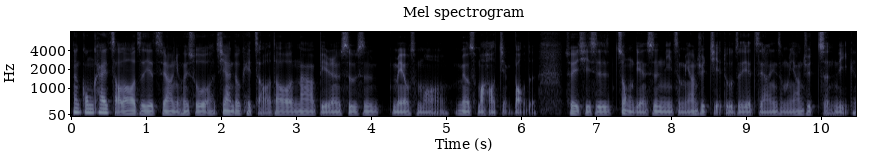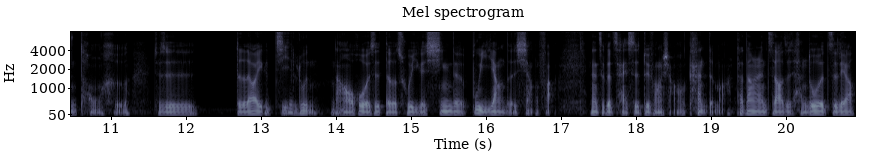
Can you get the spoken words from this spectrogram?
那公开找到的这些资料，你会说，既然都可以找得到，那别人是不是没有什么没有什么好简报的？所以其实重点是你怎么样去解读这些资料，你怎么样去整理跟统合，就是。得到一个结论，然后或者是得出一个新的不一样的想法，那这个才是对方想要看的嘛。他当然知道这很多的资料，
